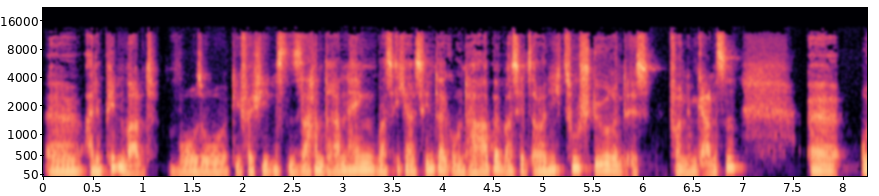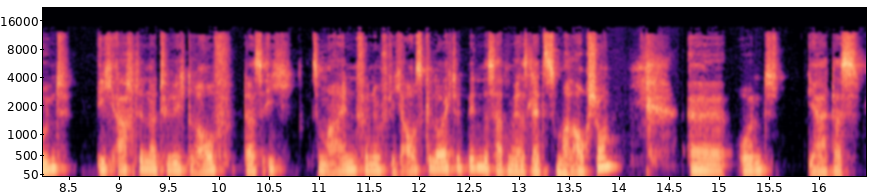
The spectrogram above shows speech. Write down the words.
äh, eine Pinnwand, wo so die verschiedensten Sachen dranhängen, was ich als Hintergrund habe, was jetzt aber nicht zu störend ist von dem Ganzen. Äh, und ich achte natürlich drauf, dass ich zum einen vernünftig ausgeleuchtet bin. Das hatten wir das letzte Mal auch schon. Äh, und ja, dass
